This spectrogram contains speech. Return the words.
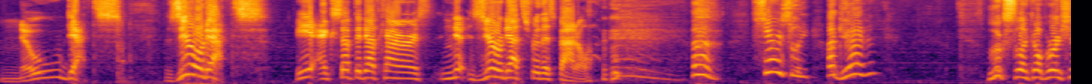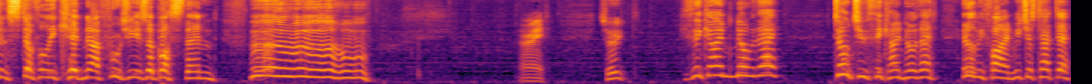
No deaths. Zero deaths! Yeah, except the death counter is zero deaths for this battle. uh, seriously, again? Looks like Operation Stealthily Kidnap Fuji is a bust then. Alright. So, you think I know that? Don't you think I know that? It'll be fine. We just have to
